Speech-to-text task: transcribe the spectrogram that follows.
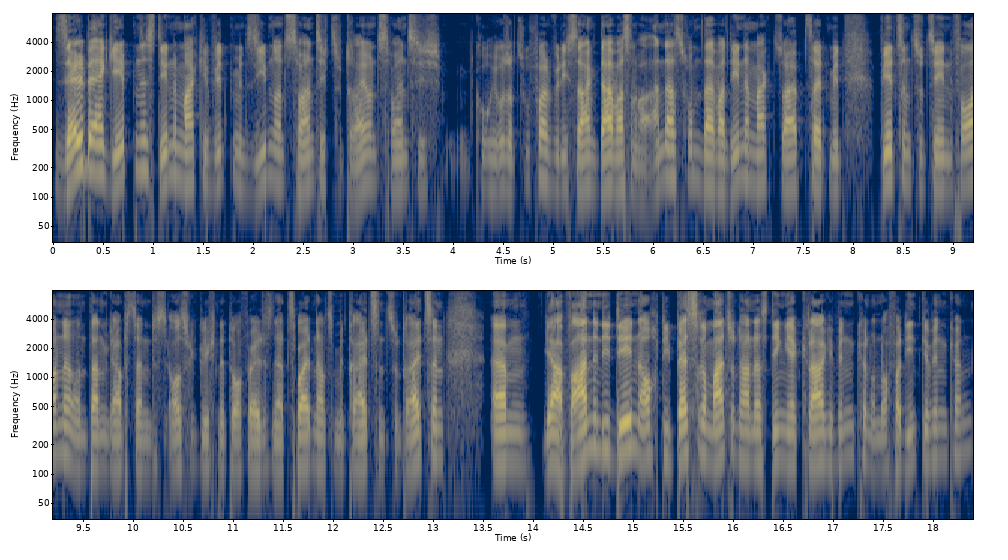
Selbe Ergebnis, Dänemark gewinnt mit 27 zu 23 kurioser Zufall, würde ich sagen. Da war es aber andersrum. Da war Dänemark zur Halbzeit mit 14 zu 10 vorne und dann gab es dann das ausgeglichene Torverhältnis in der zweiten Halbzeit mit 13 zu 13. Ähm, ja, waren denn die Dänen auch die bessere Mannschaft und haben das Ding ja klar gewinnen können und auch verdient gewinnen können?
